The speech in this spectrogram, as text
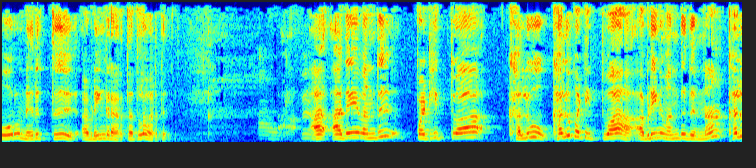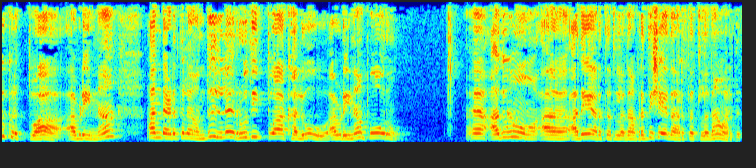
போரும் நிறுத்து அப்படிங்கிற அர்த்தத்துல வருது. அதே வந்து படித்வா கலு கலு படித்வா அப்படின்னு வந்ததுன்னா கலு கிருத்வா அப்படின்னா அந்த இடத்துல வந்து இல்ல ருதித்வா கலு அப்படின்னா போரும். அதுவும் அதே அர்த்தத்துல தான் பிரதிஷேத அர்த்தத்துல தான் வருது.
